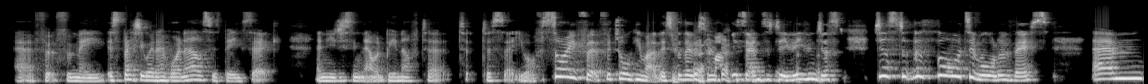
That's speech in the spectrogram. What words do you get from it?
uh, for for me, especially when everyone else is being sick, and you just think that would be enough to to, to set you off. Sorry for for talking about this for those who might be sensitive, even just just the thought of all of this. Um,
